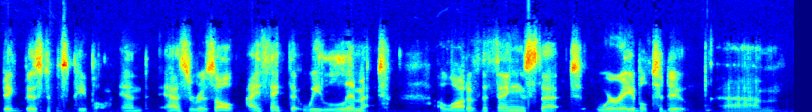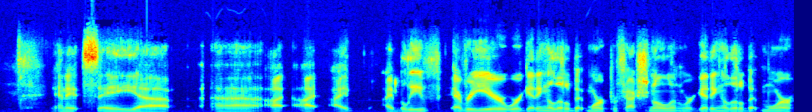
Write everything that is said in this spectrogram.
big business people, and as a result, I think that we limit a lot of the things that we're able to do. Um, and it's a uh, uh, I, I I believe every year we're getting a little bit more professional and we're getting a little bit more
